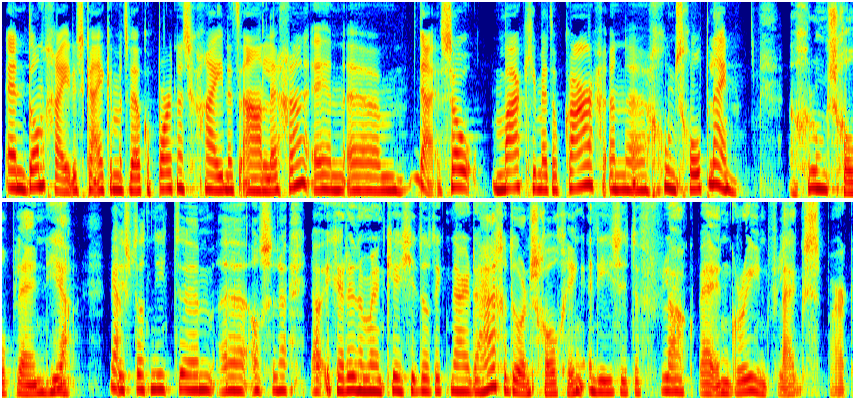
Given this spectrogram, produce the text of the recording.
En dan ga je dus kijken met welke partners ga je het aanleggen. En um, ja, zo maak je met elkaar een groen schoolplein. Een groen schoolplein, ja. Ja. Is dat niet um, uh, als ze nou, nou, ik herinner me een keertje dat ik naar de Hagedoornschool ging. En die zitten vlak bij een Green Flags Park.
